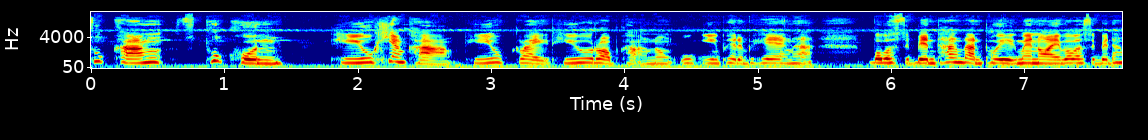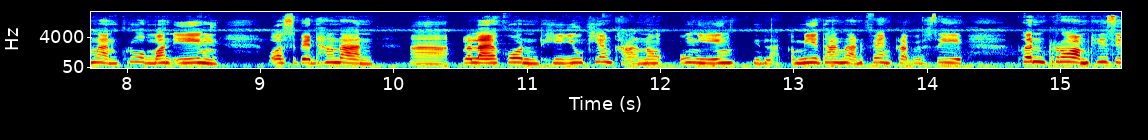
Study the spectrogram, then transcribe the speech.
ทุกครั้งทุกคนที่อยู่เคียงข้างที่อยู่ไกลที่อยู่รอบข้างน้องอุกอิงเพชรเพงนะคะบ่ว่าสิเป็นทางด้านพ่อเอกแม่น้อยบ่ว่าสิเป็นทางด้านครูมอนอิงบ่ว่าสิเป็นทางด้าน อ่าหลายๆคนที่อยู่เคียงข้างน้องอุ้งอิงนี่แหละก็มีทางด้านแฟนคลับเอฟซีเพิ่อนพร้อมที่สิ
